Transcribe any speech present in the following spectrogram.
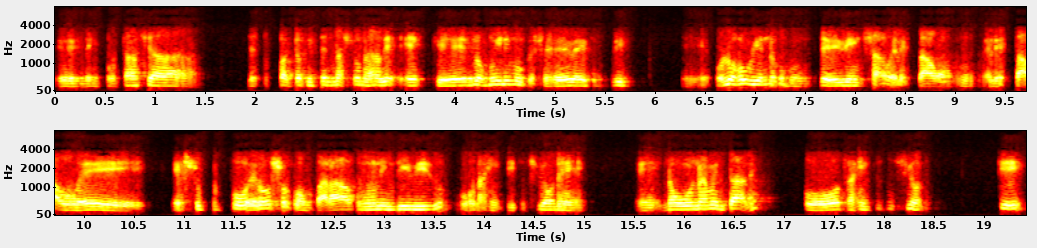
eh, la importancia de estos pactos internacionales es que es lo mínimo que se debe cumplir eh, por los gobiernos, como usted bien sabe, el Estado, el Estado es, es súper poderoso comparado con el individuo o las instituciones eh, no gubernamentales o otras instituciones que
